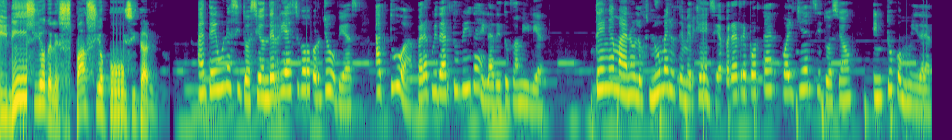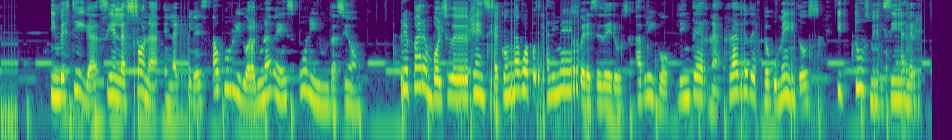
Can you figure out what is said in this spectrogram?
Inicio del espacio publicitario. Ante una situación de riesgo por lluvias, actúa para cuidar tu vida y la de tu familia. Ten a mano los números de emergencia para reportar cualquier situación en tu comunidad. Investiga si en la zona en la que vives ha ocurrido alguna vez una inundación. Prepara un bolso de emergencia con agua alimentos perecederos, abrigo, linterna, radio de documentos y tus medicinas emergentes.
